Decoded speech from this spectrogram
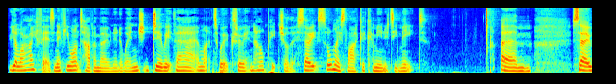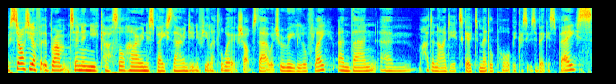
your life is. And if you want to have a moan and a whinge, do it there and let's work through it and help each other. So it's almost like a community meet. Um, so started off at the Brampton in Newcastle, hiring a space there and doing a few little workshops there, which were really lovely. And then um, had an idea to go to Middleport because it was a bigger space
